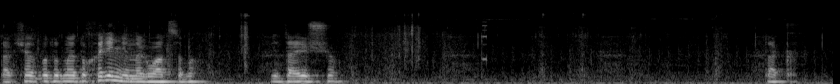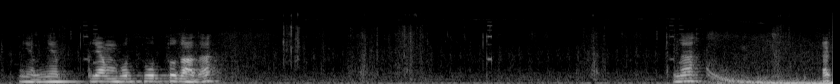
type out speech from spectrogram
Так, сейчас бы тут на эту хрень не нарваться бы. Летающую. Так. Не, мне прям вот, вот туда, да? Да. Так,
